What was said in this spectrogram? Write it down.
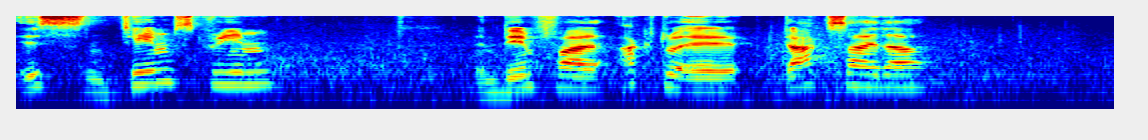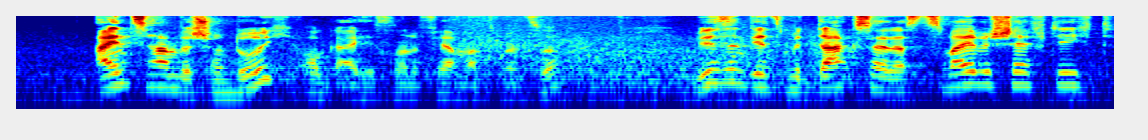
ist ein Themenstream. In dem Fall aktuell Darksider. Eins haben wir schon durch. Oh geil, hier ist noch eine Fährmannsmünze. Wir sind jetzt mit Darksiders 2 beschäftigt.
